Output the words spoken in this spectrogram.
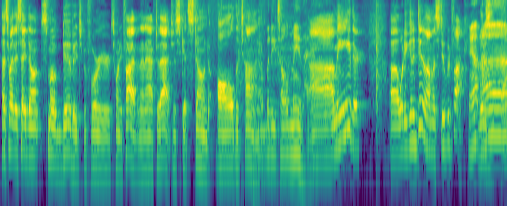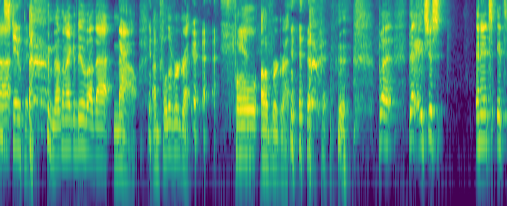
that's why they say don't smoke doobage before you're 25 and then after that just get stoned all the time. Nobody told me that. Uh, me either. Uh, what are you gonna do? I'm a stupid fuck. Yeah There's, i'm uh, stupid. Nothing I can do about that now. I'm full of regret. Full of regret. but that, it's just, and it's it's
